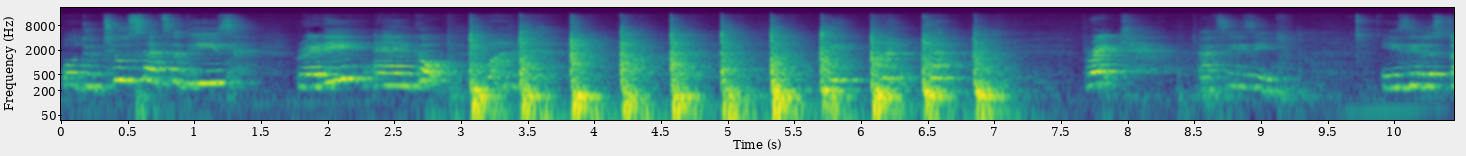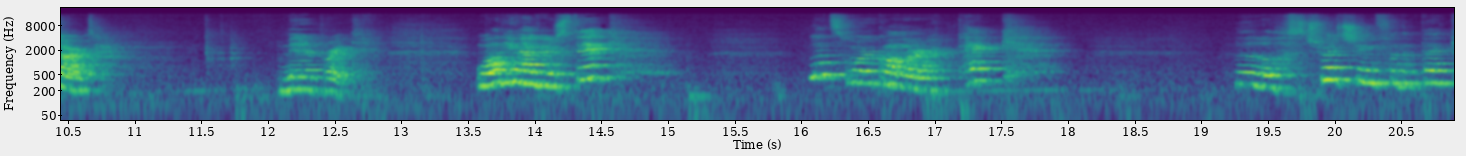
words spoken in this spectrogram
We'll do two sets of these. Ready, and go. One, break. That's easy. Easy to start. Minute break. While you have your stick, let's work on our pec. A little stretching for the pec.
